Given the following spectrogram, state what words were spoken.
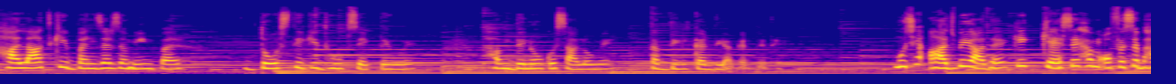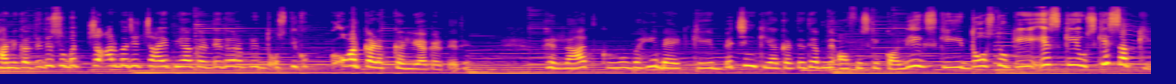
हालात की बंजर ज़मीन पर दोस्ती की धूप सेकते हुए हम दिनों को सालों में तब्दील कर दिया करते थे। मुझे आज भी याद है कि कैसे हम ऑफ़िस से बाहर निकलते थे, सुबह चार बजे चाय पिया करते थे और अपनी दोस्ती को और कड़क कर लिया करते थे। फिर रात को वहीं बैठ के बिचिंग किया करते थे अपने ऑफ़िस के कॉलीग्स की, दोस्तों की, इसकी, उसकी, सबकी।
